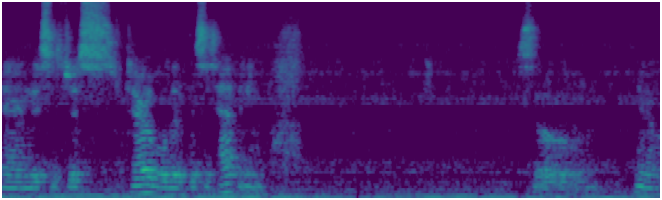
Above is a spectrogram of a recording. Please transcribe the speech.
And this is just terrible that this is happening. So, you know,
